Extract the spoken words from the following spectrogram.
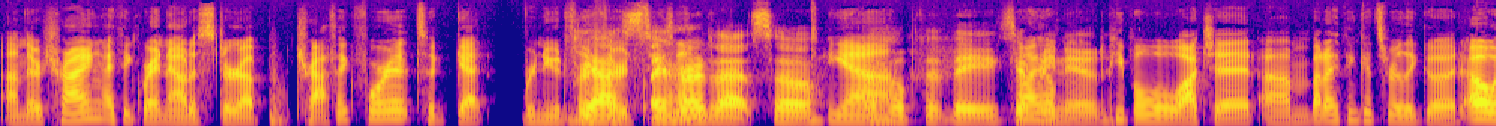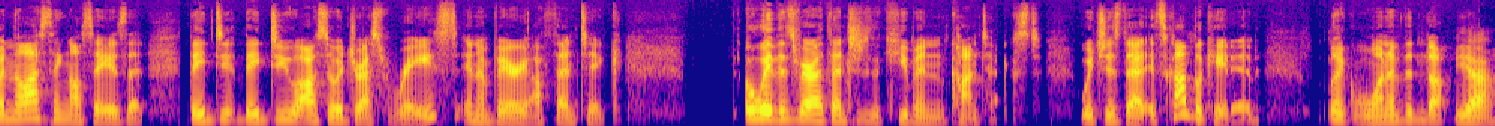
Um, they're trying, I think, right now to stir up traffic for it to get renewed for a third yes, season. I heard that. So Yeah. I hope that they So get I renewed. People will watch it, um, but I think it's really good. Oh, and the last thing I'll say is that they do they do also address race in a very authentic, a way that's very authentic to the Cuban context, which is that it's complicated. Like one of the yeah.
